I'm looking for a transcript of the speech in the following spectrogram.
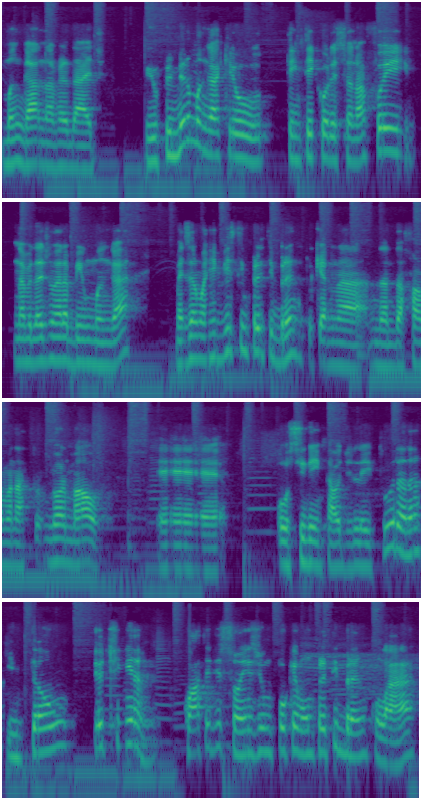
Mangá, na verdade. E o primeiro mangá que eu tentei colecionar foi, na verdade, não era bem um mangá, mas era uma revista em preto e branco, porque era na, na- da forma normal é, ocidental de leitura, né? Então eu tinha quatro edições de um Pokémon preto e branco lá.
